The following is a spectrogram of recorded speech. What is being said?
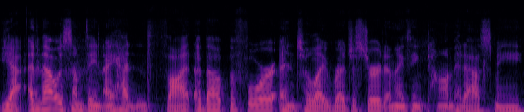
Yeah, and that was something I hadn't thought about before until I registered, and I think Tom had asked me,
